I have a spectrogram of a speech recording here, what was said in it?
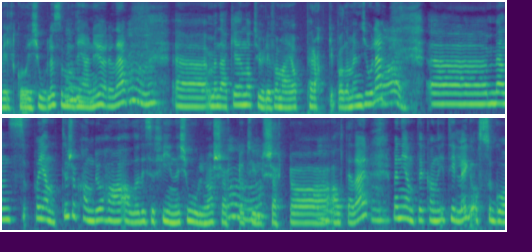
vilt gå i kjole, så må de gjerne gjøre det. Eh, men det er ikke naturlig for meg å prakke på dem en kjole. Eh, mens på jenter så kan du jo ha alle disse fine kjolene og skjørt og tyllskjørt og alt det der. Men jenter kan i tillegg også gå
